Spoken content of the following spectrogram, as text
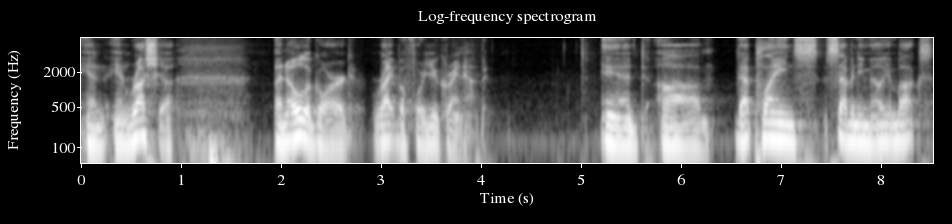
in, in Russia, an Oligarch right before Ukraine happened. And um, that plane's 70 million bucks.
